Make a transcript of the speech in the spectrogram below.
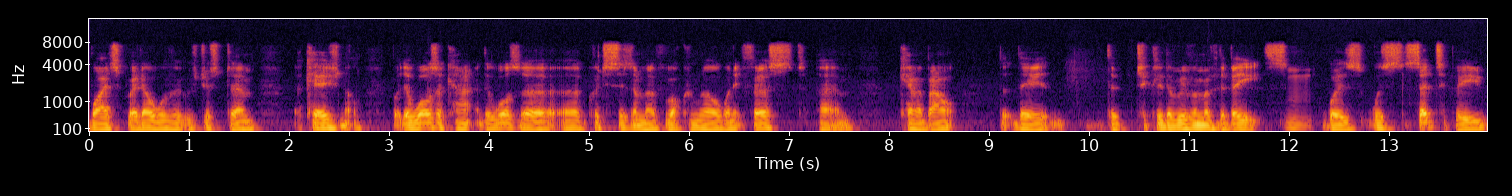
widespread or whether it was just um, occasional. But there was a there was a, a, criticism of rock and roll when it first um, came about that the the particularly the rhythm of the beats mm. was was said to be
